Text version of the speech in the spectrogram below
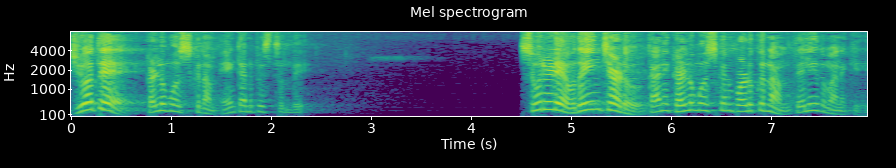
జ్యోతే కళ్ళు మూసుకున్నాం. ఏం కనిపిస్తుంది? సూర్యుడే ఉదయించాడు కానీ కళ్ళు మూసుకొని పడుకున్నాం. తెలియదు మనకి.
